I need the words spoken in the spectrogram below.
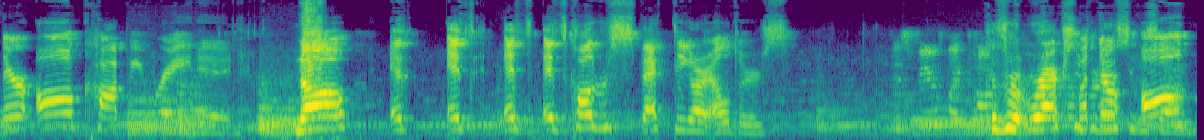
They're all copyrighted. No. It, it's it's it's called respecting our elders. This feels like Because we're, we're actually But they're producing the all song.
